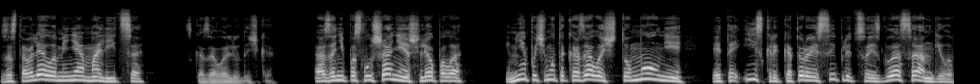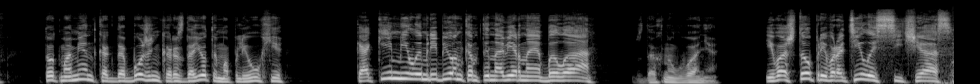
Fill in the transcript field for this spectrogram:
заставляла меня молиться», — сказала Людочка. «А за непослушание шлепала. И мне почему-то казалось, что молнии — это искры, которые сыплются из глаз ангелов в тот момент, когда боженька раздает им оплеухи». «Каким милым ребенком ты, наверное, была!» — вздохнул Ваня. «И во что превратилась сейчас?»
